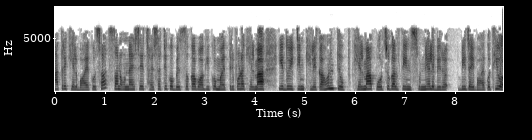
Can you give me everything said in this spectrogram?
मात्रै खेल भएको छ। सन् उन्नाइस सय छैसठीको विश्वकप अघिको मैत्रीपूर्ण खेलमा यी दुई टीम खेलेका हुन्। त्यो खेलमा पोर्चुगल तीन शून्यले विजयी भएको थियो।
